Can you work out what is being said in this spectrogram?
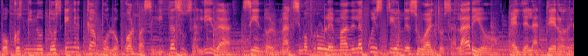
pocos minutos en el campo lo cual facilita su salida, siendo el máximo problema de la cuestión de su alto salario. El delantero de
